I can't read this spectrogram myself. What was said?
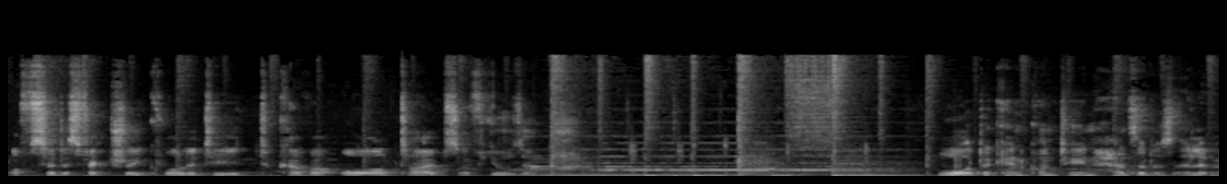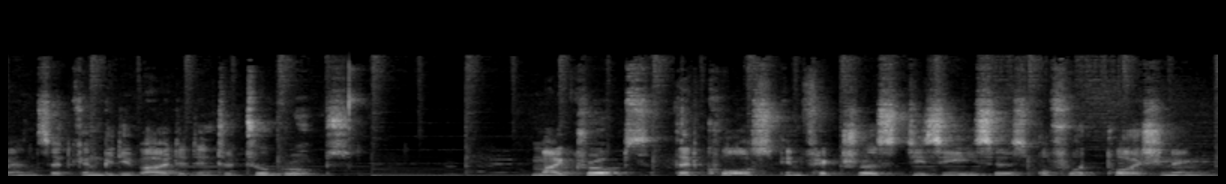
of satisfactory quality to cover all types of usage. Water can contain hazardous elements that can be divided into two groups. Microbes that cause infectious diseases or food poisoning,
